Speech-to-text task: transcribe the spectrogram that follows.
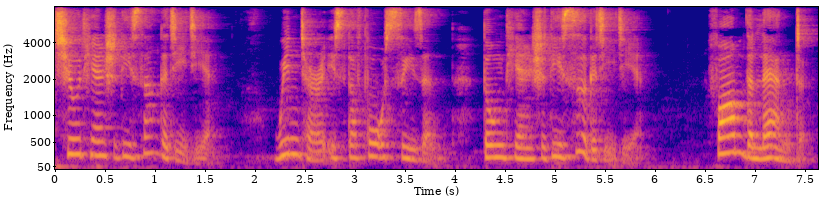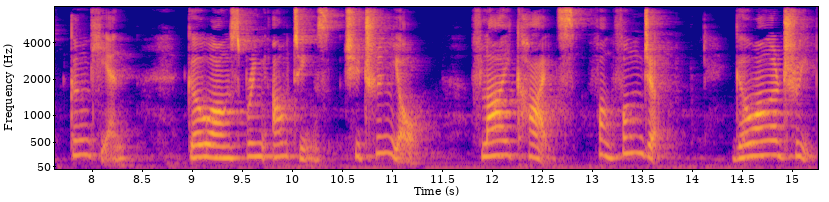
秋天是第三个季节。Winter is the fourth season. 冬天是第四个季节。Farm the land. 耕田。Go on spring outings. 去春游。 Fly kites. 放风筝。Go on a trip.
